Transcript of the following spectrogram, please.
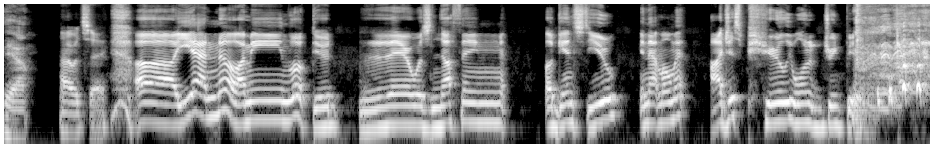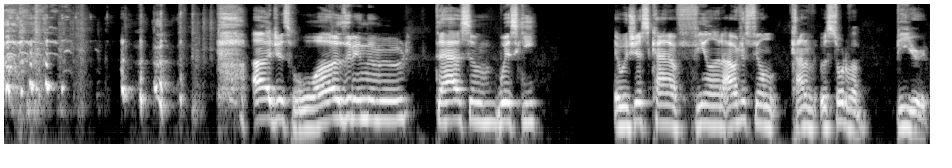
Yeah. I would say. Uh yeah, no, I mean, look, dude, there was nothing against you in that moment. I just purely wanted to drink beer. I just wasn't in the mood to have some whiskey. It was just kind of feeling. I was just feeling kind of. It was sort of a beer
